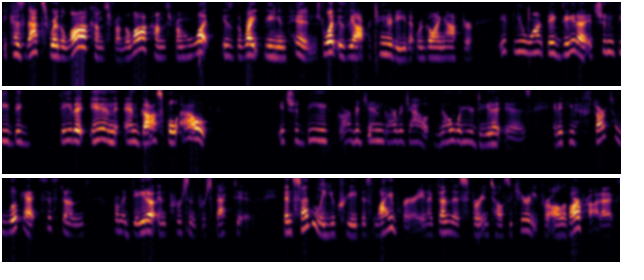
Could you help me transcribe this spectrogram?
because that's where the law comes from. The law comes from what is the right being impinged? What is the opportunity that we're going after? If you want big data, it shouldn't be big data in and gospel out. It should be garbage in, garbage out. Know where your data is. And if you start to look at systems from a data and person perspective, then suddenly you create this library. And I've done this for Intel Security for all of our products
